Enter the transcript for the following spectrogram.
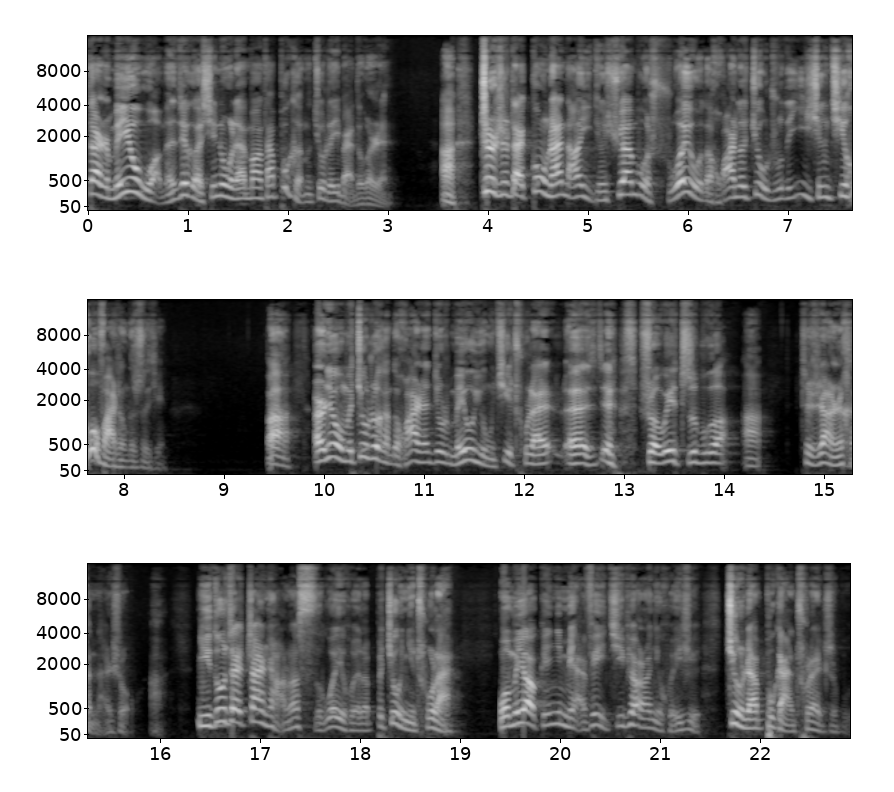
但是没有我们这个新中国联邦，他不可能救这一百多个人，啊，这是在共产党已经宣布所有的华人都救出的一星期后发生的事情，啊，而且我们救出很多华人，就是没有勇气出来，呃，这所谓直播啊，这是让人很难受啊。你都在战场上死过一回了，不救你出来？我们要给你免费机票让你回去，竟然不敢出来直播，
